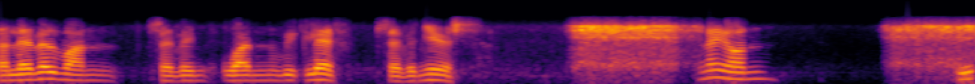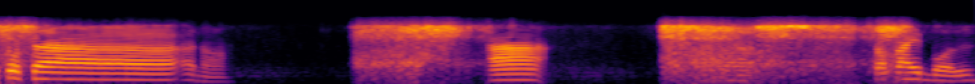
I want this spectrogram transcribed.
Sa level 1, 7, 1 week left. 7 years. Ngayon, dito sa, ano, ah, ah, sa Bible,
